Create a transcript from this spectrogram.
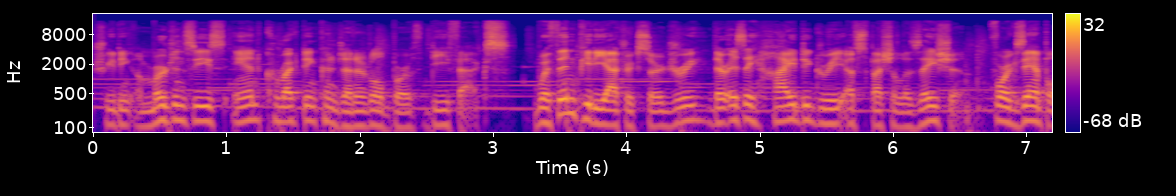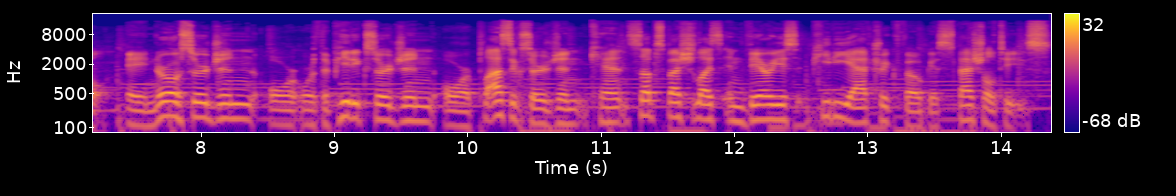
treating emergencies, and correcting congenital birth defects. Within pediatric surgery, there is a high degree of specialization. For example, a neurosurgeon or orthopedic surgeon or plastic surgeon can subspecialize in various pediatric-focused specialties.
